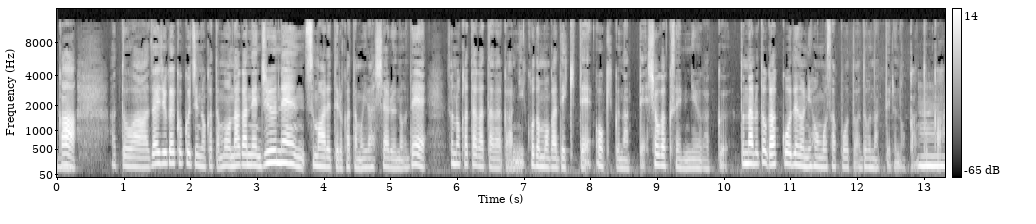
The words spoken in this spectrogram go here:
か、あとは在住外国人の方も長年10年住まわれてる方もいらっしゃるのでその方々に子供ができて大きくなって小学生に入学となると学校での日本語サポートはどうなってるのかとか。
